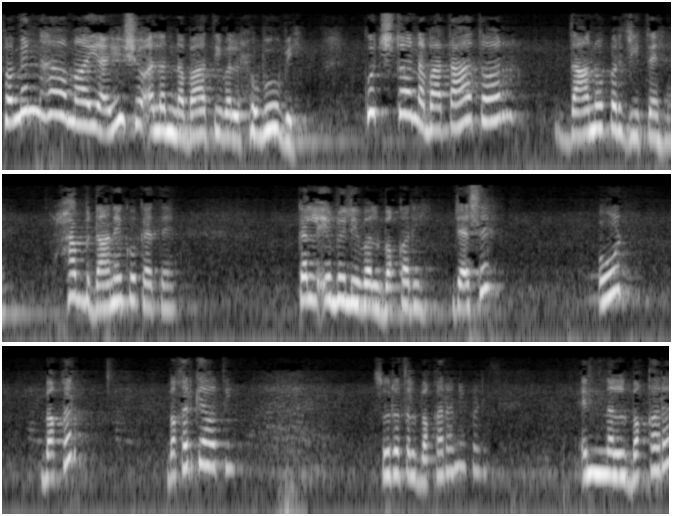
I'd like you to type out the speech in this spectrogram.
فمنہا ما یعیش النباتی والحبوبی کچھ تو نباتات اور دانوں پر جیتے ہیں۔ حب دانے کو کہتے ہیں۔ کل ابلی ول بقری جیسے اونٹ، بقر۔ بقر کیا ہوتی؟ سورت البقرہ نہیں پڑی ان البقرہ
